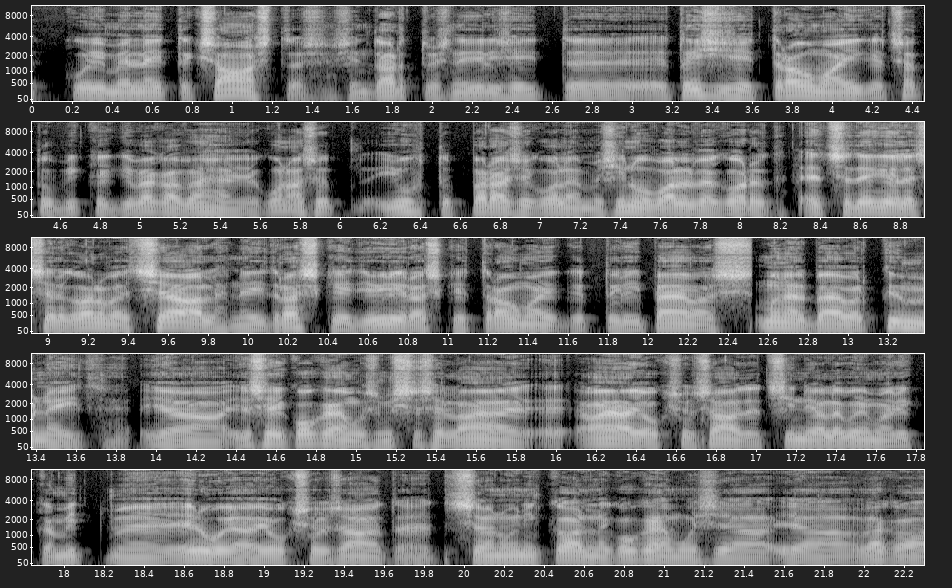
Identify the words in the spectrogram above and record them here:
et kui meil näiteks aastas siin Tartus selliseid äh, tõsiseid traumahaigeid satub ikkagi väga vähe ja kuna juhtub parasjagu olema sinu valvekord, et sa tegeled sellega arva, et seal neid raskeid ja üliraskeid traumahaigeid tuli päevas, mõnel päeval kümneid ja, ja see kogemus, mis sa selle aja, aja jooksul saad, et siin ei ole võimalik ka mitme eluea jooksul saada, et see on unikaalne kogemus ja, ja väga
